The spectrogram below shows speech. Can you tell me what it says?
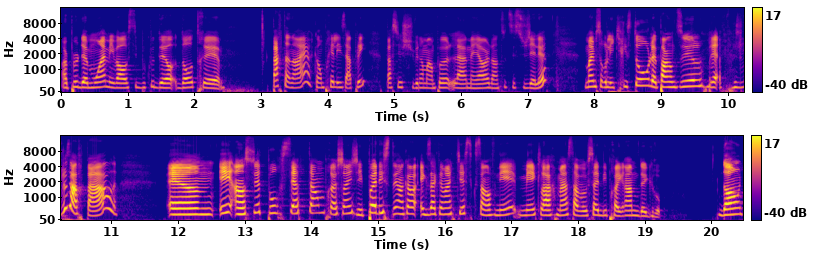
un peu de moi, mais il va y avoir aussi beaucoup d'autres euh, partenaires qu'on pourrait les appeler parce que je suis vraiment pas la meilleure dans tous ces sujets-là. Même sur les cristaux, le pendule, bref, je vous en reparle. Euh, et ensuite, pour septembre prochain, j'ai pas décidé encore exactement qu'est-ce qui s'en venait, mais clairement, ça va aussi être des programmes de groupe. Donc,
